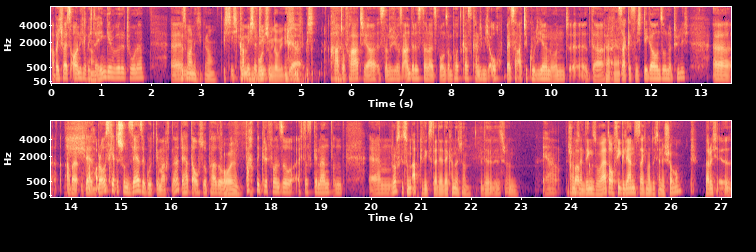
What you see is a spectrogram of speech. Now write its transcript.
Aber ich weiß auch nicht, ob Klar. ich da hingehen würde, Tone. Ähm, das meine ich, genau. Ich, ich, ich kann mich natürlich, ich. ja, ich, hart auf hart, ja, ist natürlich was anderes dann als bei unserem Podcast, kann ich mich auch besser artikulieren und äh, da ja, ja. sag jetzt nicht Digger und so, natürlich. Äh, aber der Broski hat es schon sehr, sehr gut gemacht, ne? Der hat da auch so ein paar so Voll. Fachbegriffe und so öfters genannt und ähm, Broski ist so ein Abgewichster, der, der kann das schon. Der, der ist schon. Ja, das ist schon sein Ding so. Er hat auch viel gelernt, sag ich mal, durch seine Show. Dadurch äh,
